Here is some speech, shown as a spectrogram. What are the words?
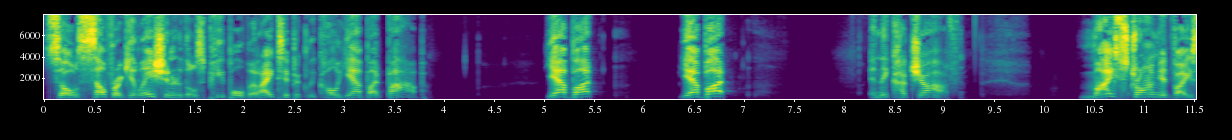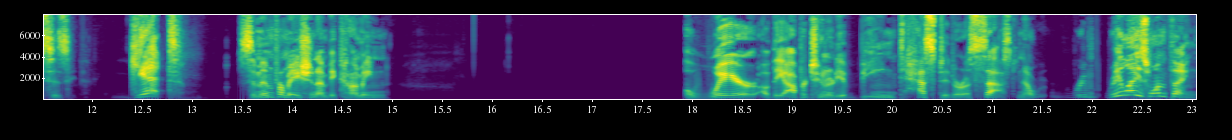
So self regulation are those people that I typically call, yeah, but Bob. Yeah, but. Yeah, but. And they cut you off. My strong advice is get some information on becoming aware of the opportunity of being tested or assessed. Now, re- realize one thing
